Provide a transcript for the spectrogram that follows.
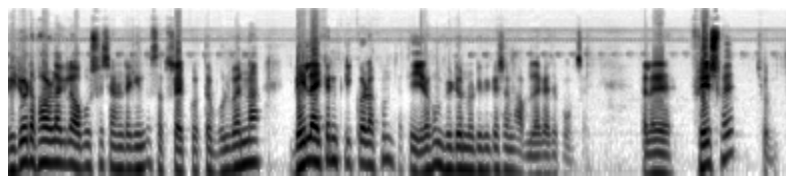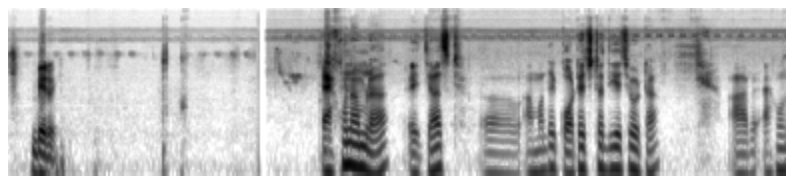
ভিডিওটা ভালো লাগলে অবশ্যই চ্যানেলটা কিন্তু সাবস্ক্রাইব করতে ভুলবেন না। বেল আইকন ক্লিক করে রাখুন যাতে এরকম ভিডিও নোটিফিকেশন আপনাদের কাছে পৌঁছায়। তাহলে ফ্রেশ হয়ে চলুন, বেরোই। এখন আমরা এই জাস্ট আমাদের কটেজটা দিয়েছে ওটা। আর এখন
